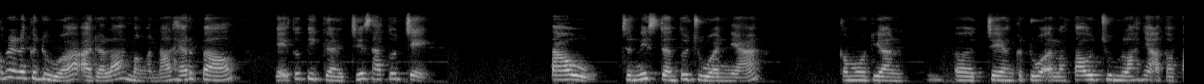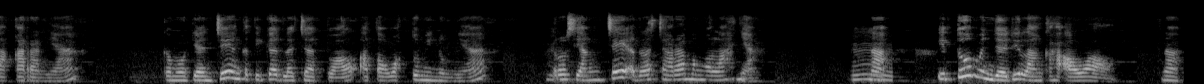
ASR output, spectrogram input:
Kemudian yang kedua adalah mengenal herbal, yaitu 3J 1C. Tahu jenis dan tujuannya, Kemudian eh, C yang kedua adalah tahu jumlahnya atau takarannya. Kemudian C yang ketiga adalah jadwal atau waktu minumnya. Hmm. Terus yang C adalah cara mengolahnya. Hmm. Nah, itu menjadi langkah awal. Nah,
